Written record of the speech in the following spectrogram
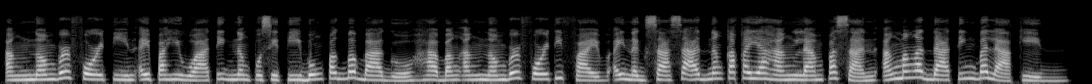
Ang number 14 ay pahiwatig ng positibong pagbabago habang ang number 45 ay nagsasaad ng kakayahang lampasan ang mga dating balakid.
